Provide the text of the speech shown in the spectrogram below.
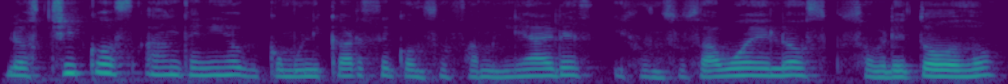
Los chicos han tenido que comunicarse con sus familiares y con sus abuelos, sobre todo,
